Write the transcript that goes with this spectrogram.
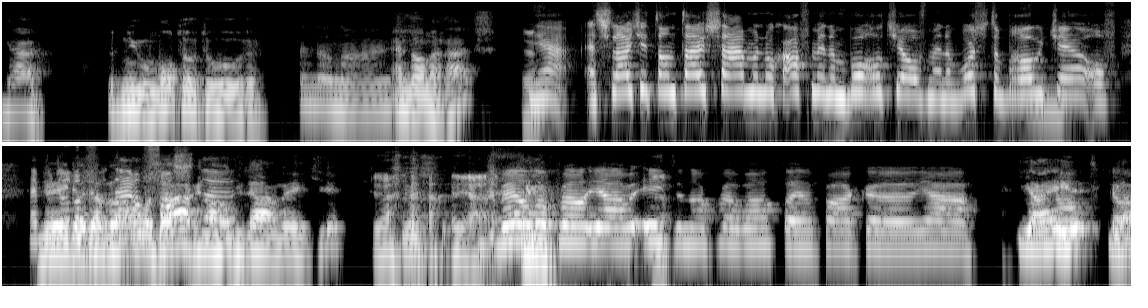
ja, het nieuwe motto te horen. En dan naar huis. En dan naar huis. Ja. Ja. en sluit je het dan thuis samen nog af met een borreltje of met een worstenbroodje? Of heb je Nee, dat een- hebben we daar alle dagen al gedaan, weet je. Ja, Dus- ja. Wel nog wel, ja, we eten nog wel wat. En vaak, eh, ja, Ja, Nat, ja,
